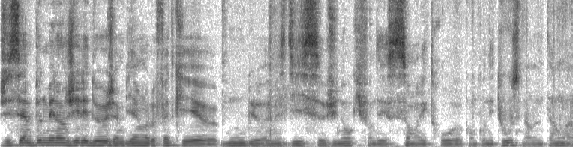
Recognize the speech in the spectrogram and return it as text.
J'essaie un peu de mélanger les deux. J'aime bien le fait qu'il y ait euh, Moog, MS10, Juno qui font des sons électro euh, qu'on connaît tous, mais en même temps, euh,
